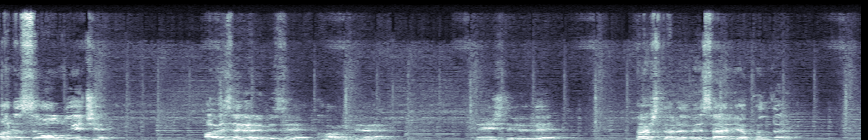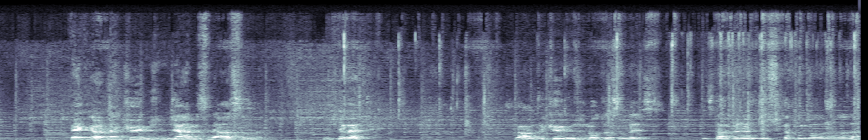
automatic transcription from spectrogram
anısı olduğu için avizelerimizi komple değiştirildi. Taşları vesaire yapıldı. Tekrardan köyümüzün camisine asıldı. Evet. Şu anda köyümüzün odasındayız. Misafirlerin üst katında olan odada.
